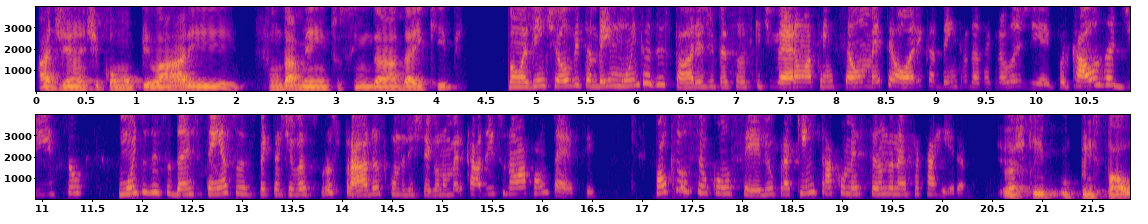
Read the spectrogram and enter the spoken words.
adiante como pilar e fundamento assim, da, da equipe. Bom, a gente ouve também muitas histórias de pessoas que tiveram ascensão meteórica dentro da tecnologia, e por causa disso, muitos estudantes têm as suas expectativas frustradas quando eles chegam no mercado e isso não acontece. Qual que é o seu conselho para quem está começando nessa carreira? Eu acho que o principal,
